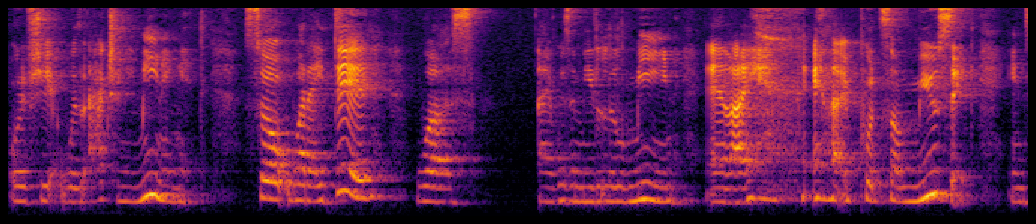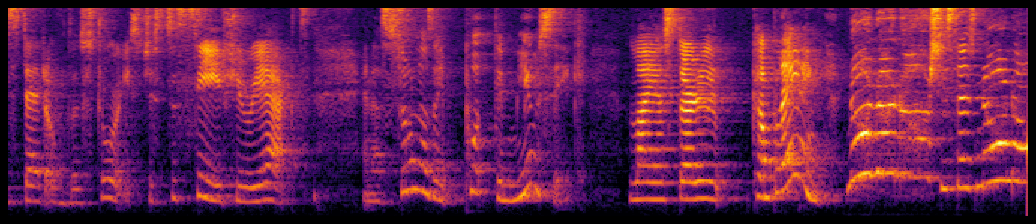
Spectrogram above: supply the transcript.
or if she was actually meaning it. So what I did was I was a little mean and I and I put some music instead of the stories just to see if she reacts. And as soon as I put the music, Laia started complaining. No, no, no. She says, no, no.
